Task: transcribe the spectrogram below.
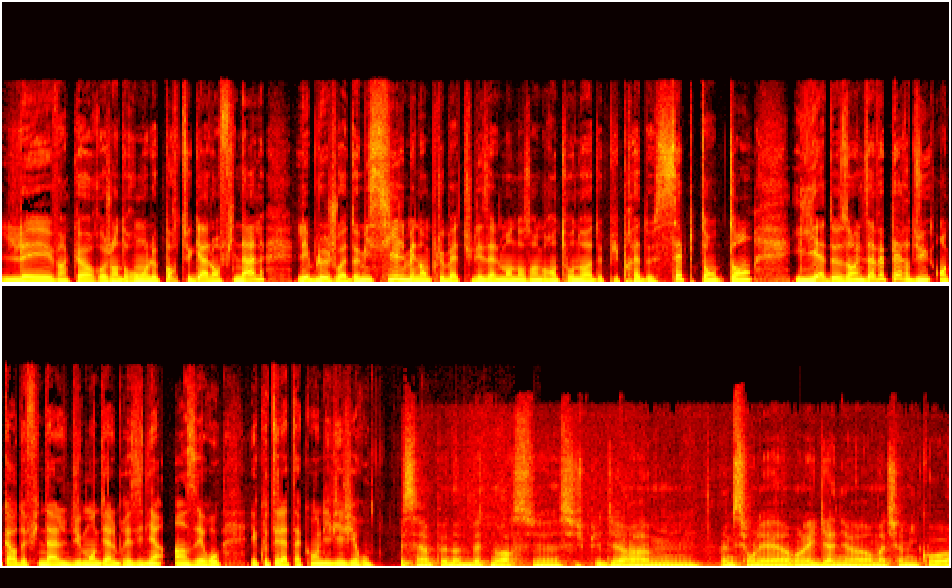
Les vainqueurs rejoindront le Portugal en finale. Les Bleus jouent à domicile mais n'ont plus battu les Allemands dans un grand tournoi depuis près de 70 ans. Il y a deux ans, ils avaient perdu en quart de finale du mondial brésilien 1-0. Écoutez l'attaquant Olivier Giroud. C'est un peu notre bête noire, si, je puis dire. Même si on les, gagne en match amicaux,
